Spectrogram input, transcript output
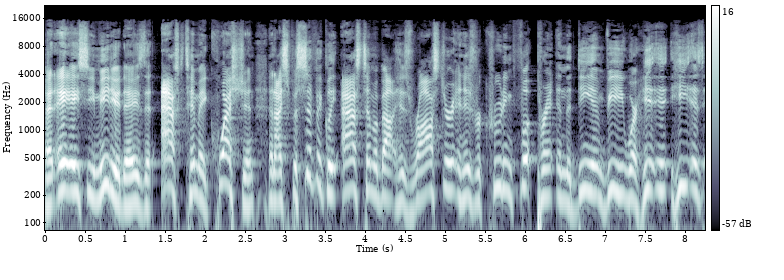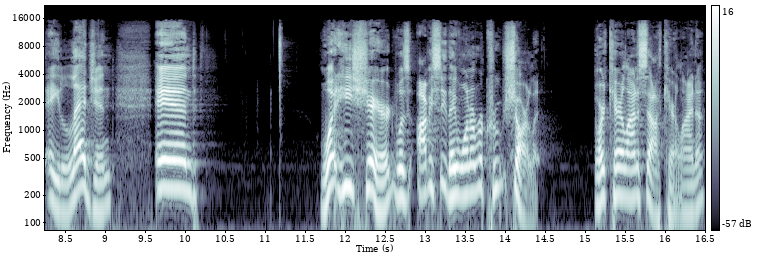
at AAC Media Days that asked him a question, and I specifically asked him about his roster and his recruiting footprint in the DMV, where he, he is a legend. And what he shared was obviously they want to recruit Charlotte, North Carolina, South Carolina.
